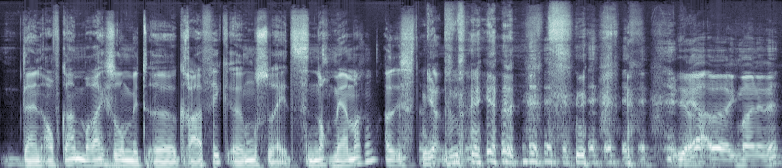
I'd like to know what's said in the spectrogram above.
dein Aufgabenbereich so mit äh, Grafik, äh, musst du da jetzt noch mehr machen? Also ist Ja, ja. aber ich meine, ne?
